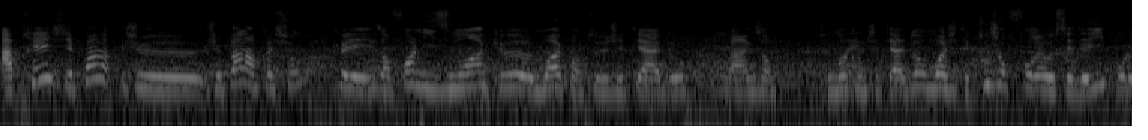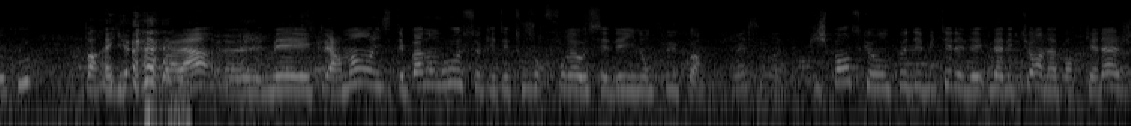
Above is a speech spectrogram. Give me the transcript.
Après, j'ai pas, je, j'ai pas l'impression que les enfants lisent moins que euh, moi quand euh, j'étais ado, par exemple. Parce que moi, Ouais. quand j'étais ado, moi j'étais toujours fourrée au CDI pour le coup. Pareil. voilà, euh, mais clairement, ils n'étaient pas nombreux ceux qui étaient toujours fourrés au CDI non plus. quoi. Ouais, c'est vrai. Puis je pense qu'on peut débuter la, lecture à n'importe quel âge.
